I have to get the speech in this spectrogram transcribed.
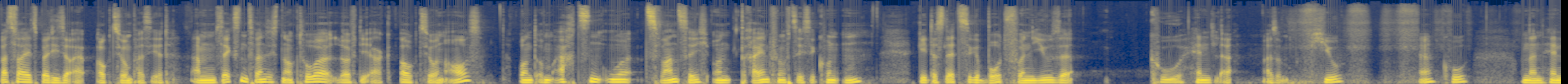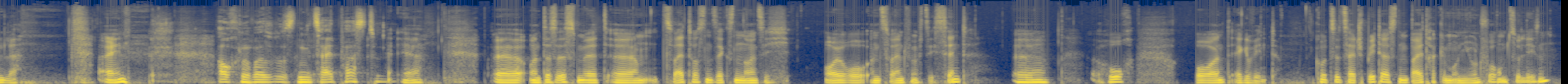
Was war jetzt bei dieser Au- Auktion passiert? Am 26. Oktober läuft die Auktion aus und um 18.20 Uhr und 53 Sekunden geht das letzte Gebot von User Q Händler, also Q, ja, Q und dann Händler ein. Auch noch was, was in die Zeit passt. Ja. Äh, und das ist mit ähm, 2096 Euro und 52 Cent äh, hoch und er gewinnt. Kurze Zeit später ist ein Beitrag im Union-Forum zu lesen.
